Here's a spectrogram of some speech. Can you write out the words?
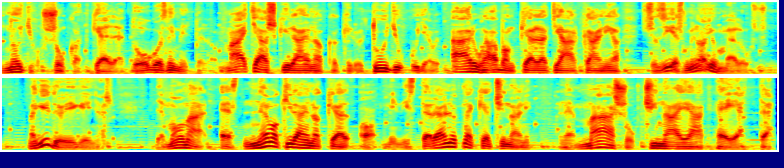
nagyon sokat kellett dolgozni, mint például a Mátyás királynak, akiről tudjuk, ugye, hogy áruhában kellett járkálnia, és az ilyesmi nagyon melós, meg időigényes. De ma már ezt nem a királynak kell, a miniszterelnöknek kell csinálni, hanem mások csinálják helyette.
